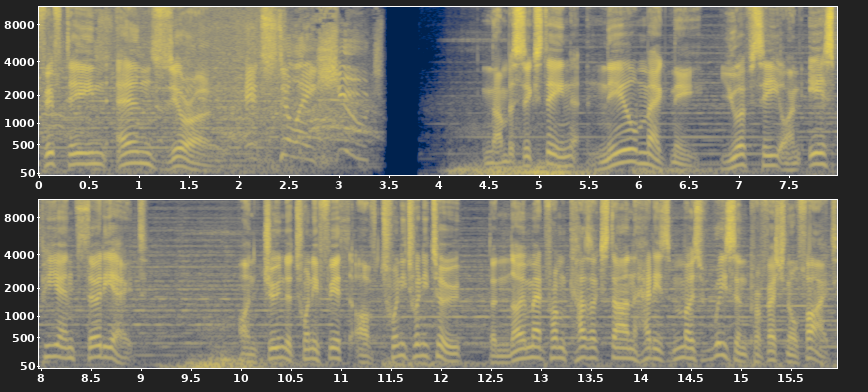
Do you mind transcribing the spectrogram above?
15 and 0. And still a huge Number 16, Neil Magny, UFC on ESPN 38. On June the 25th of 2022, the Nomad from Kazakhstan had his most recent professional fight.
